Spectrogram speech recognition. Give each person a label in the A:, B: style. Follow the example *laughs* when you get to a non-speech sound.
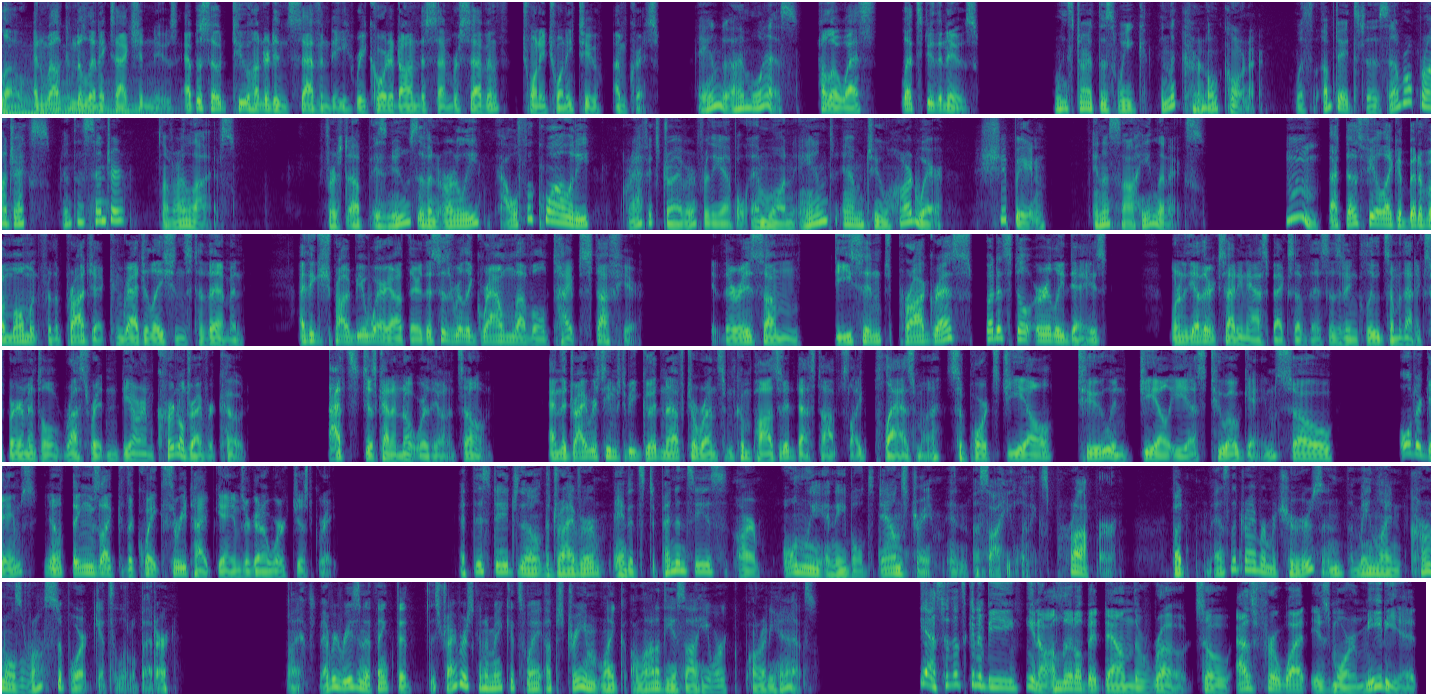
A: Hello, and welcome to Linux Action News, episode 270, recorded on December 7th, 2022. I'm Chris.
B: And I'm Wes.
A: Hello, Wes. Let's do the news.
B: We start this week in the Kernel Corner with updates to several projects at the center of our lives. First up is news of an early, alpha quality graphics driver for the Apple M1 and M2 hardware shipping in Asahi Linux.
A: Hmm, that does feel like a bit of a moment for the project. Congratulations to them. And I think you should probably be aware out there, this is really ground level type stuff here. There is some decent progress, but it's still early days. One of the other exciting aspects of this is it includes some of that experimental Rust written DRM kernel driver code. That's just kind of noteworthy on its own. And the driver seems to be good enough to run some composited desktops like Plasma, supports GL2 and GLES 2.0 games. So older games, you know, things like the Quake 3 type games are going to work just great.
B: At this stage, though, the driver and its dependencies are only enabled downstream in Asahi Linux proper. But as the driver matures and the mainline kernel's Rust support gets a little better, I have every reason to think that this driver is going to make its way upstream like a lot of the Asahi work already has.
A: Yeah, so that's going to be, you know, a little bit down the road. So as for what is more immediate,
